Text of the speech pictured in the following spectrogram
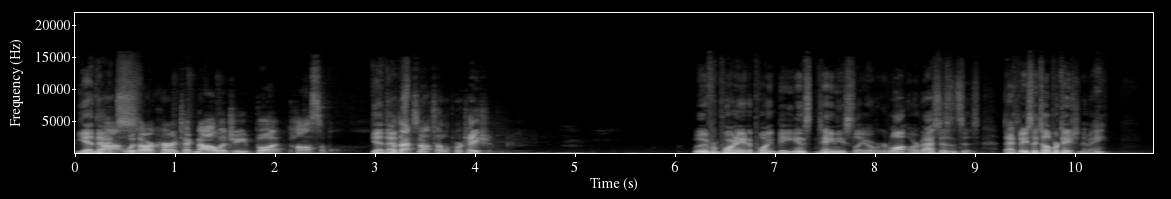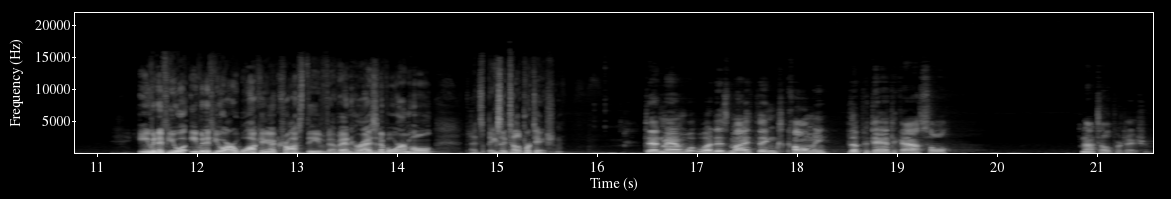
Yeah, not with our current technology, but possible. Yeah, but that's, that's not teleportation. moving from point A to point B instantaneously over long or vast distances. That's basically teleportation to me. Even if you even if you are walking across the event horizon of a wormhole, that's basically teleportation. Dead man, what what is my things call me? The pedantic asshole? Not teleportation.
